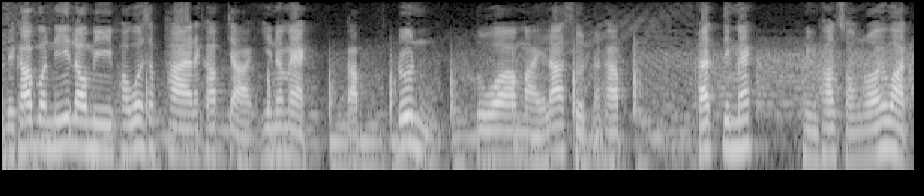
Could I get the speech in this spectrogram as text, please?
ัสดีครับวันนี้เรามี power supply นะครับจาก Inamac กับรุ่นตัวใหม่ล่าสุดนะครับ Platimax 1,200 วัตต์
